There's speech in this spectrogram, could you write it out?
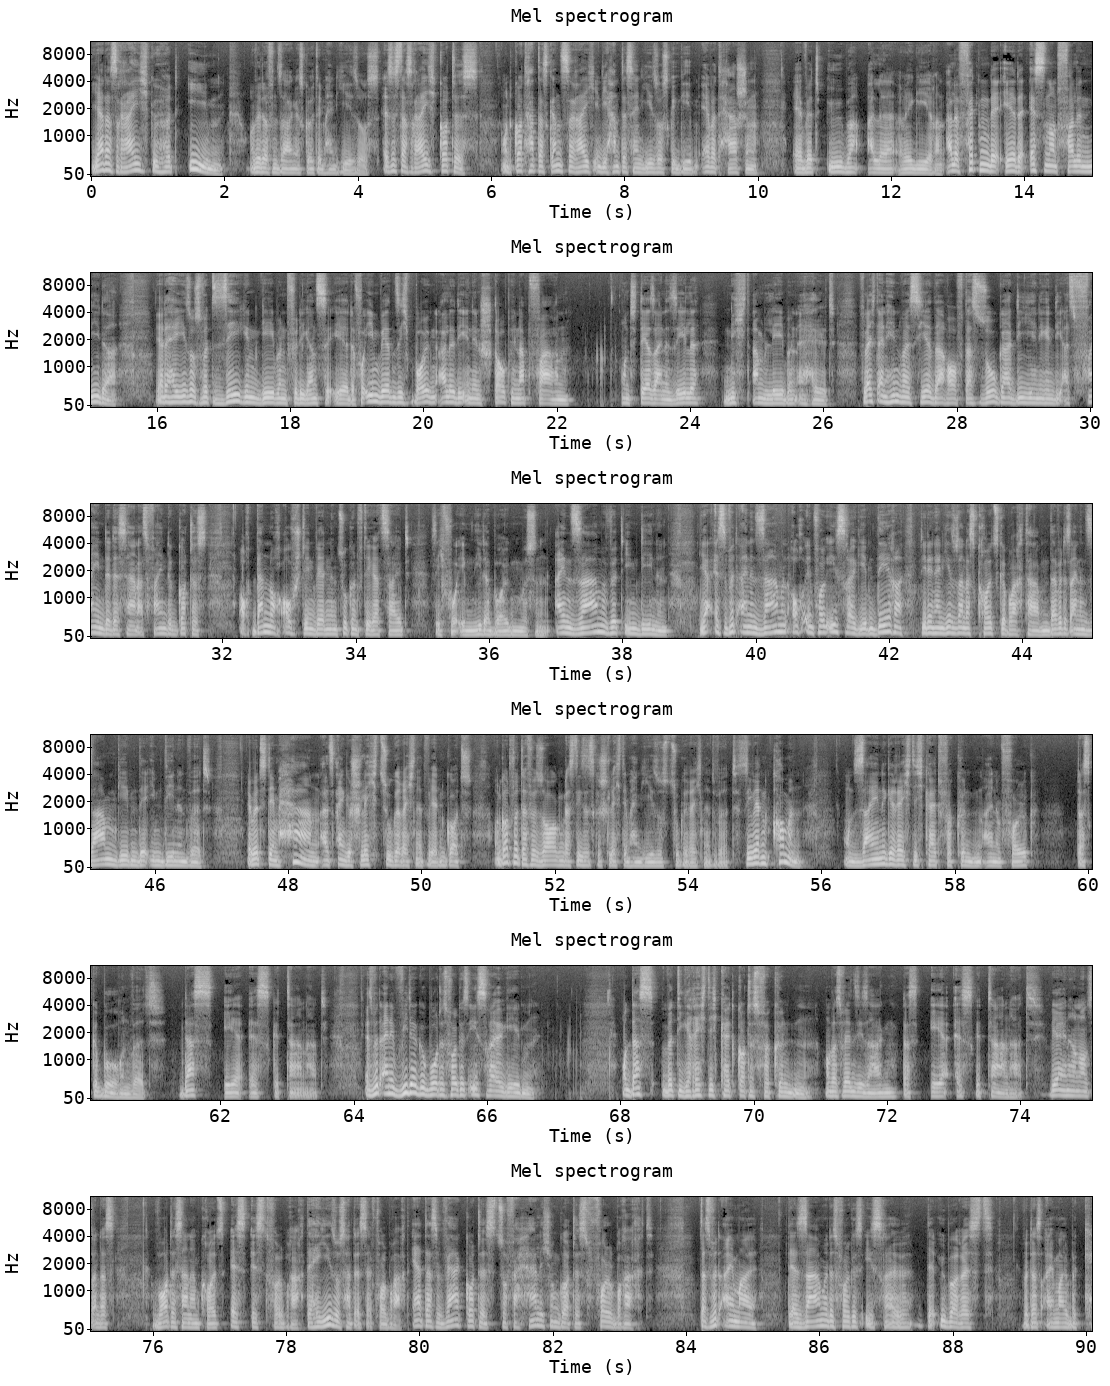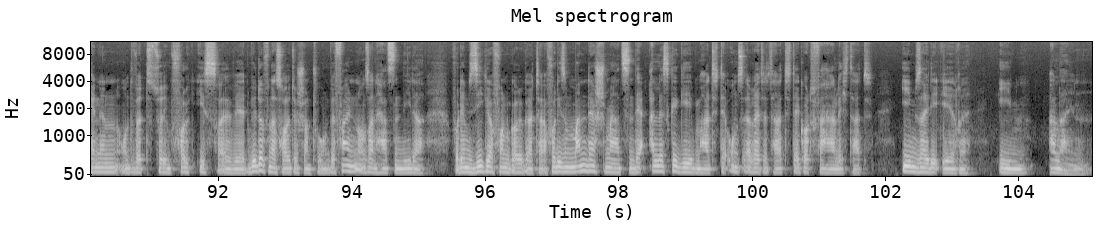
Ja, das Reich gehört ihm. Und wir dürfen sagen, es gehört dem Herrn Jesus. Es ist das Reich Gottes. Und Gott hat das ganze Reich in die Hand des Herrn Jesus gegeben. Er wird herrschen. Er wird über alle regieren. Alle Fetten der Erde essen und fallen nieder. Ja, der Herr Jesus wird Segen geben für die ganze Erde. Vor ihm werden sich beugen alle, die in den Staub hinabfahren und der seine Seele nicht am Leben erhält. Vielleicht ein Hinweis hier darauf, dass sogar diejenigen, die als Feinde des Herrn, als Feinde Gottes auch dann noch aufstehen werden in zukünftiger Zeit, sich vor ihm niederbeugen müssen. Ein Same wird ihm dienen. Ja, es wird einen Samen auch im Volk Israel geben, derer, die den Herrn Jesus an das Kreuz gebracht haben. Da wird es einen Samen geben, der ihm dienen wird. Er wird dem Herrn als ein Geschlecht zugerechnet werden, Gott. Und Gott wird dafür sorgen, dass dieses Geschlecht dem Herrn Jesus zugerechnet wird. Sie werden kommen und seine Gerechtigkeit verkünden einem Volk, das geboren wird, dass er es getan hat. Es wird eine Wiedergeburt des Volkes Israel geben. Und das wird die Gerechtigkeit Gottes verkünden. Und was werden sie sagen? Dass er es getan hat. Wir erinnern uns an das Wort des Herrn am Kreuz, es ist vollbracht. Der Herr Jesus hat es vollbracht. Er hat das Werk Gottes zur Verherrlichung Gottes vollbracht. Das wird einmal der Same des Volkes Israel, der Überrest, wird das einmal bekennen und wird zu dem Volk Israel werden. Wir dürfen das heute schon tun. Wir fallen in unseren Herzen nieder vor dem Sieger von Golgatha, vor diesem Mann der Schmerzen, der alles gegeben hat, der uns errettet hat, der Gott verherrlicht hat. Ihm sei die Ehre, ihm allein.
